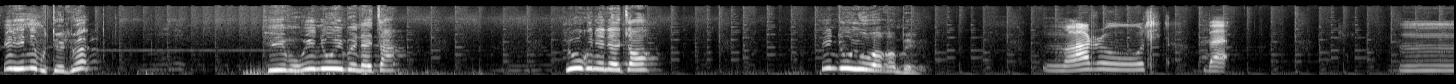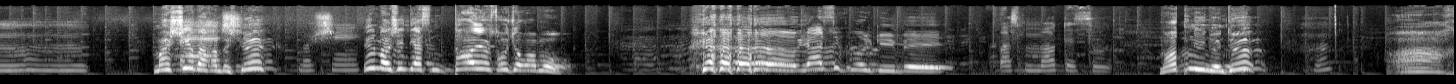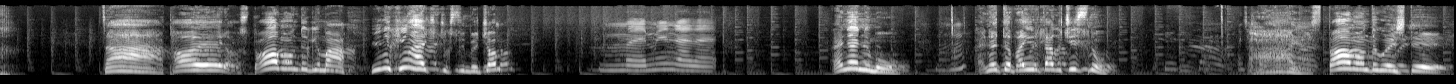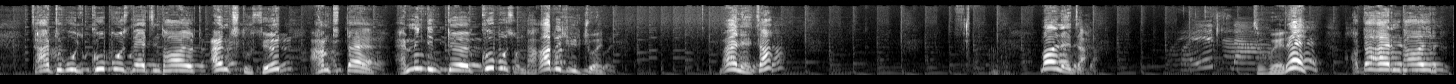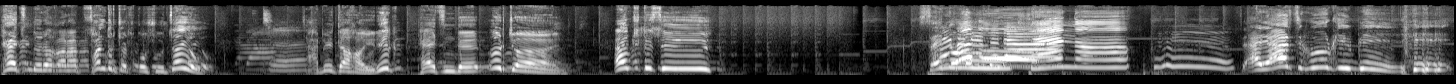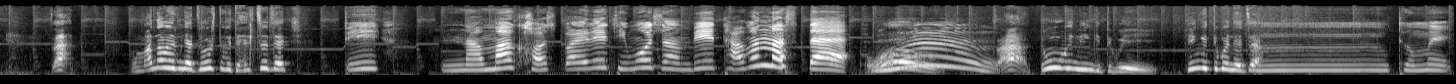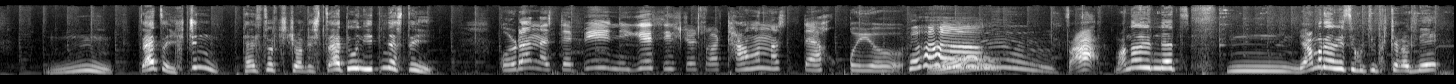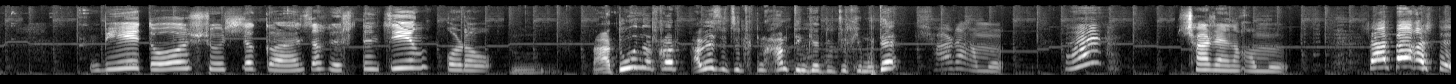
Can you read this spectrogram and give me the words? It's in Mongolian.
Энэ хэний бүтээл вэ? Тийм үү, энэ юу юм бэ найзаа? Юу гинэ найзаа? Энд юу юу байгаа юм бэ? Марул ба Мм Машин байгаа юм биш үү? машин. Энэ машинд яасан та хоёр сууж яваа мó? Яасан гөр гибэ? Бас модсэн. Мод нь энэ вэ те? Аах. За, та хоёр өстой мундаг юм аа. Энийг хэн хайж өгсөн бэ чам? Мами нана. Анаа нэм үү? Анаатай баярлаа гэж хэлсэн үү? За, ястай мундаг байж тээ. За тэгвэл Кубус найз нь та хоёрт амт төсөөд амттай амин дэмтэй Кубус ундагаа бэлгэлж байна. Маа найзаа? Найзаа? Баярлаа. Зүгээрээ. Одоо харин та хоёр тайзан дээрээ гараад сандарч болохгүй шүү заа юу? За. За би та хоёрыг тайзан дээр өрж байна. Амжилт хүсье. Сайн уу? Сайн уу? За яа зүгээр юм бэ? За. Манай хоёр нэ зөөртгөө танилцуулаач. Би намайг хоспайры Тимүүлэн би 5 настай. Оо. За дүүг нь хин гэдэг вэ? Хин гэдэг вэ нэ за? Төмөө. Мм. За за их чин танилцуулчих болно ш. За дүү нь хэдэн настай юм? 3 настай би нэгээс их болохоор 5 настай ахгүй юу? За манай хоёр нэ ямар авьяасыг үзүүлж байгаа вэ? Би дуу шүлэг ансах ертөнцийн 3 А дүү нь болохоор авьяас үзүүлэлт нь хамт ингээд үзүүлэх юм уу те? шараа гам уу? Шараа гам уу? Шаар байгаа штэ.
